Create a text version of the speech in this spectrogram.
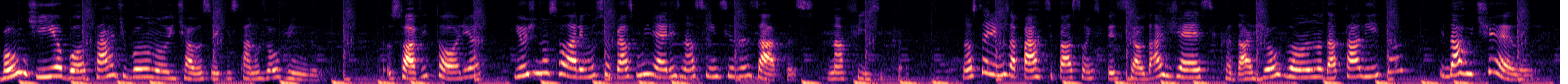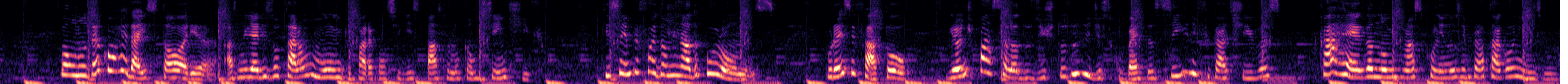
Bom dia, boa tarde, boa noite a você que está nos ouvindo. Eu sou a Vitória e hoje nós falaremos sobre as mulheres nas ciências exatas, na física. Nós teremos a participação especial da Jéssica, da Giovana, da Talita e da Ruth Ellen. Bom, no decorrer da história, as mulheres lutaram muito para conseguir espaço no campo científico, que sempre foi dominado por homens. Por esse fator, grande parcela dos estudos e descobertas significativas carrega nomes masculinos em protagonismo.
